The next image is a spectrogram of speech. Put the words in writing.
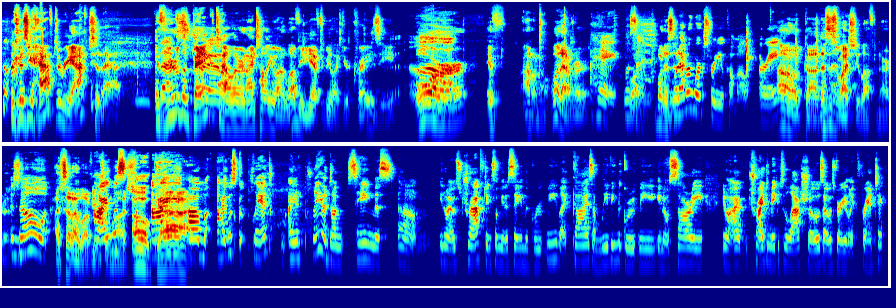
do because you have to react to that. If you're the That's bank true. teller and I tell you I love you, you have to be like you're crazy. Uh, or if I don't know, whatever. hey, listen. What? What is it? Whatever works for you, Como. All right. Oh god, this is why she left Nerdist. no, I said I love you I too was- much. Oh god. I um I was planned. I had planned on saying this. Um, you know, I was drafting something to say in the GroupMe, like, guys, I'm leaving the GroupMe. You know, sorry. You know, I tried to make it to the last shows. I was very like frantic,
